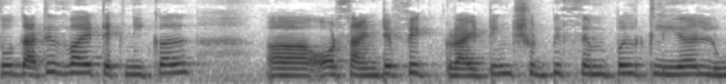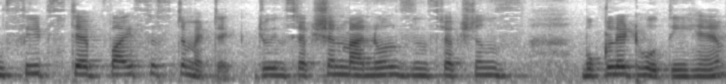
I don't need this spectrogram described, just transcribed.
so that is why technical और scientific writing should be simple clear lucid step wise systematic जो इंस्ट्रक्शन मैनुअल्स इंस्ट्रक्शन बुकलेट होती हैं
